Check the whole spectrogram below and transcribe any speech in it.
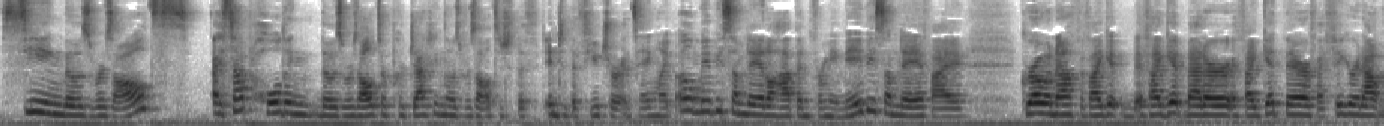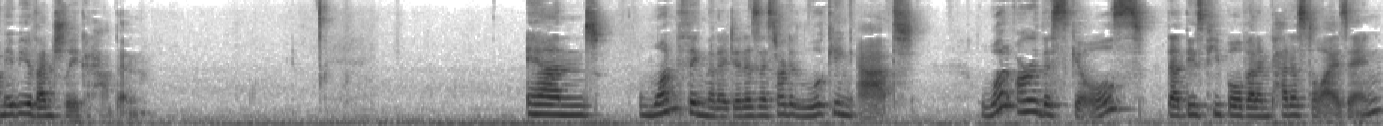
seeing those results I stopped holding those results or projecting those results into the into the future and saying like, oh, maybe someday it'll happen for me. Maybe someday if I grow enough, if I get if I get better, if I get there, if I figure it out, maybe eventually it could happen. And one thing that I did is I started looking at what are the skills that these people that I'm pedestalizing,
